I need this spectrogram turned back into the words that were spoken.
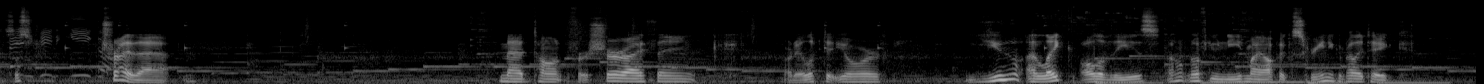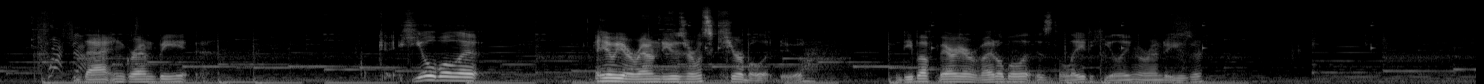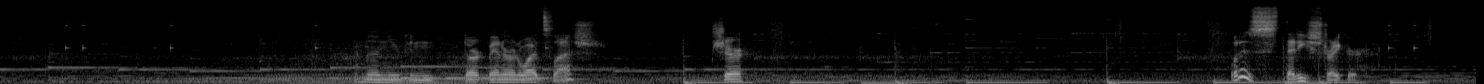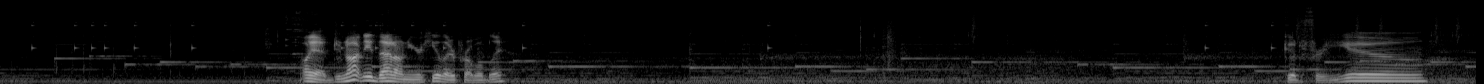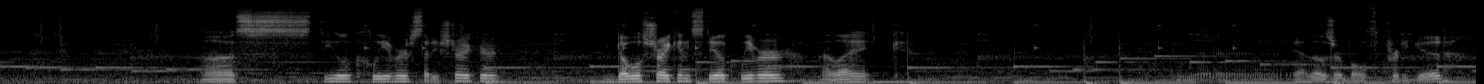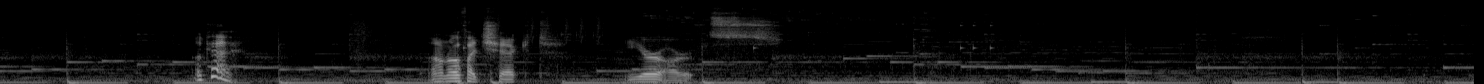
So let's try that. Mad Taunt for sure, I think. Already looked at yours. You, I like all of these. I don't know if you need Myopic Screen. You can probably take that and Ground Beat. Okay, Heal Bullet. AoE around user. What's Cure Bullet do? Debuff Barrier, Vital Bullet is delayed healing around a user. And then you can Dark Banner and Wide Slash. Sure. What is Steady Striker? Oh yeah, do not need that on your healer, probably. Good for you. Uh, Steel Cleaver, Steady Striker. Double Strike and Steel Cleaver, I like. Those are both pretty good. Okay. I don't know if I checked your arts.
